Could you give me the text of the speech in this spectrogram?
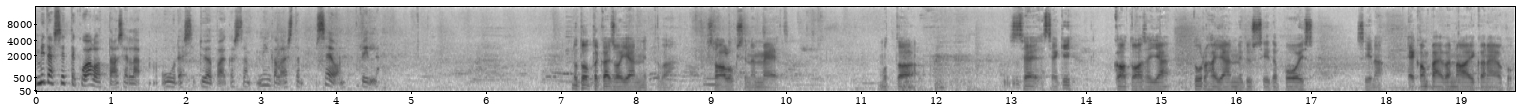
Mitä sitten kun aloittaa siellä uudessa työpaikassa, minkälaista se on, Ville? No totta kai se on jännittävää, jos sä aluksi sinne meet. Mutta se, sekin katoaa se jä, turha jännitys siitä pois siinä ekan päivän aikana, ja kun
